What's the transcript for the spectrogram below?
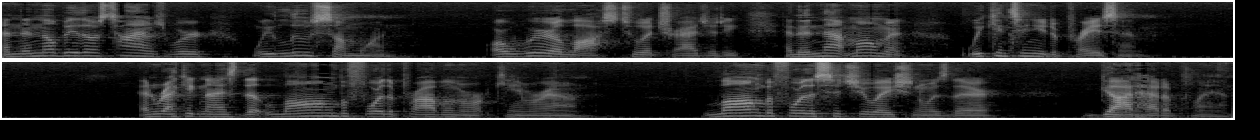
And then there'll be those times where we lose someone or we're lost to a tragedy. And in that moment, we continue to praise Him and recognize that long before the problem came around, long before the situation was there, God had a plan.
